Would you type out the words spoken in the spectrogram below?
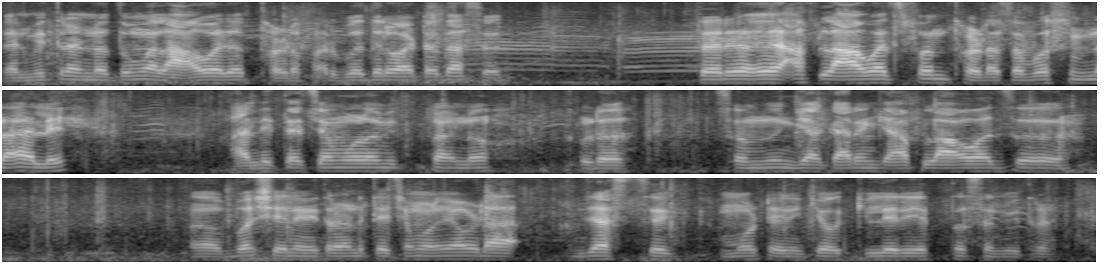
तर मित्रांनो तुम्हाला आवाजात थोडाफार बदल वाटत असेल तर आपला आवाज पण थोडासा बसून राहिले आणि त्याच्यामुळं मित्रांनो थोडं समजून घ्या कारण की आपला आवाज बसेल मित्रांनो. त्याच्यामुळे एवढा जास्त मोठ्याने किंवा क्लिअर येत नसेल मित्रांनो.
